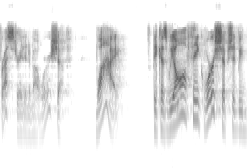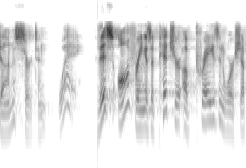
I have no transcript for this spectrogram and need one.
frustrated about worship. Why? Because we all think worship should be done a certain way. This offering is a picture of praise and worship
